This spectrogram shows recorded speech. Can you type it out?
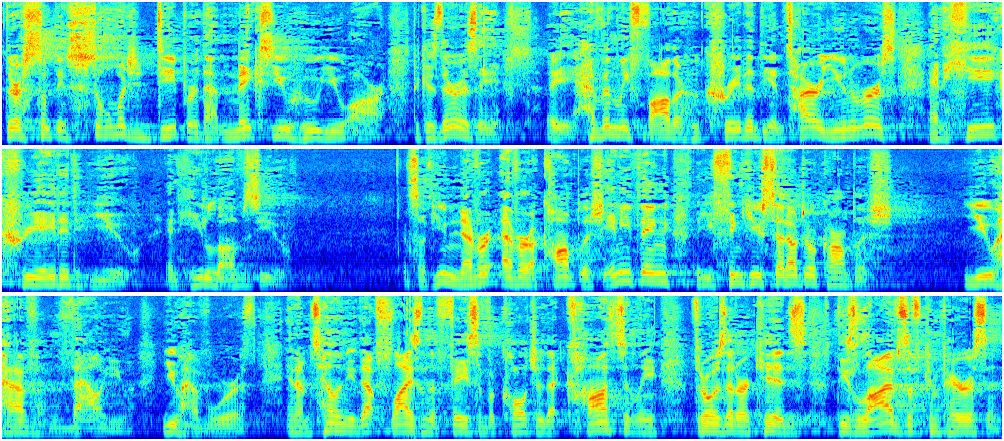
There is something so much deeper that makes you who you are. Because there is a, a heavenly Father who created the entire universe, and He created you, and He loves you. And so if you never ever accomplish anything that you think you set out to accomplish, you have value. You have worth. And I'm telling you, that flies in the face of a culture that constantly throws at our kids these lives of comparison,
